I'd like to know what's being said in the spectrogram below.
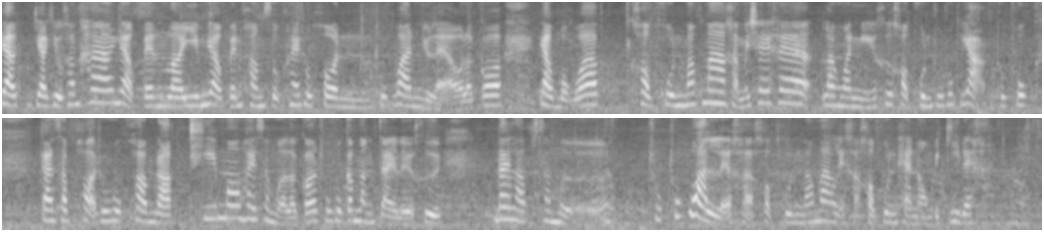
อยากอยากอยู่ข้างๆ อยากเป็นรอยยิ้ม อยากเป็นความสุขให้ทุกคนทุกวันอยู่แล้ว แล้วก็อยากบอกว่า ขอบคุณมาก ๆ ค่ะ ไม่ใช่แค่รางวัลนี้ คือขอบคุณทุก ๆ อย่างทุก ๆ การซัพพอร์ตทุก ๆ ความรักที่มอบให้เสมอแล้วก็ทุก ๆกำลังใจเลยคือ ได้รับเสมอทุก ๆ วันเลยค่ะ ขอบคุณมาก ๆ เลยค่ะ ขอบคุณแทนน้องเบกกี้ด้วยค่ะโอเค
